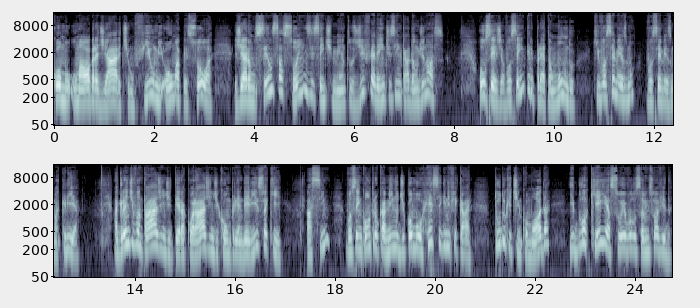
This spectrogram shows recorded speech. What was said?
como uma obra de arte, um filme ou uma pessoa, geram sensações e sentimentos diferentes em cada um de nós. Ou seja, você interpreta um mundo que você mesmo, você mesma cria. A grande vantagem de ter a coragem de compreender isso é que, assim, você encontra o caminho de como ressignificar tudo que te incomoda e bloqueia a sua evolução em sua vida.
